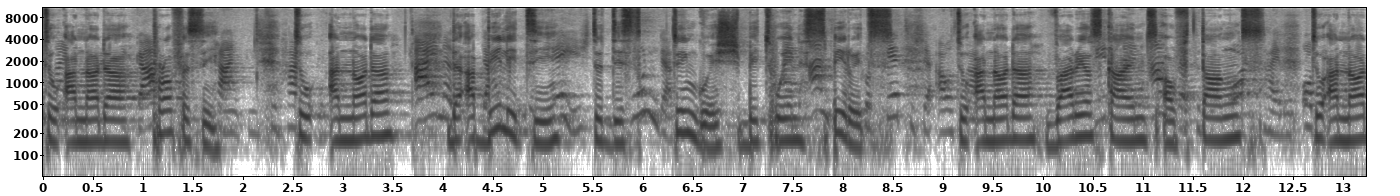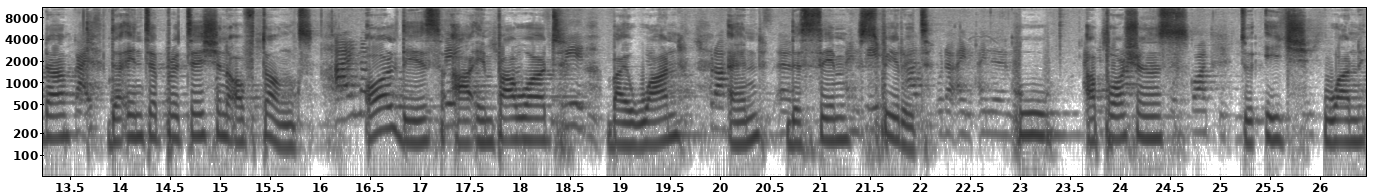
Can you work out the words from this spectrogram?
to another prophecy, to another the ability to distinguish between spirits, to another various kinds of tongues, to another the interpretation of tongues. All these are empowered by one and the same Spirit, who apportions to each one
